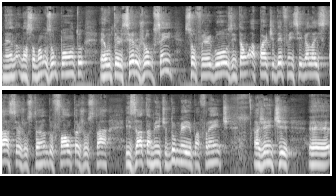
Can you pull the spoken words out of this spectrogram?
né? nós somamos um ponto, é o terceiro jogo sem sofrer gols, então a parte defensiva ela está se ajustando, falta ajustar exatamente do meio para frente. A gente é,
